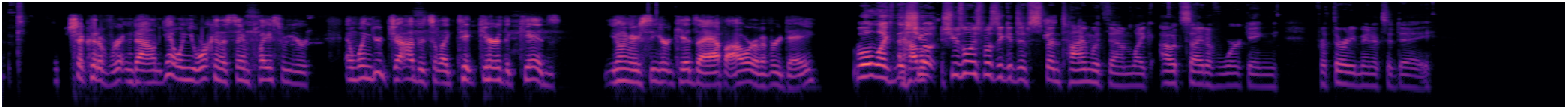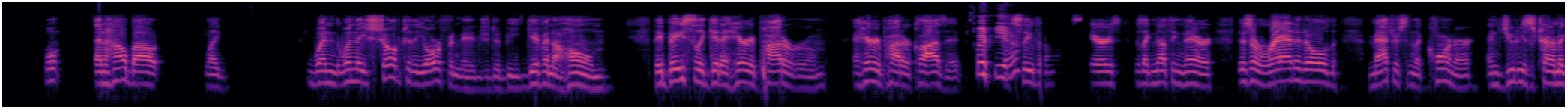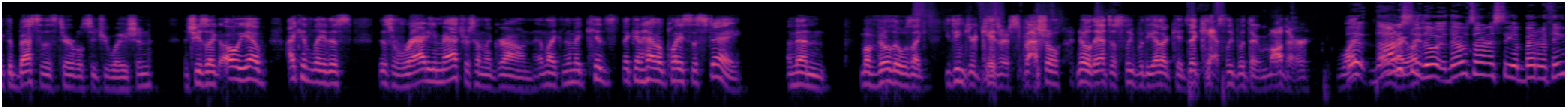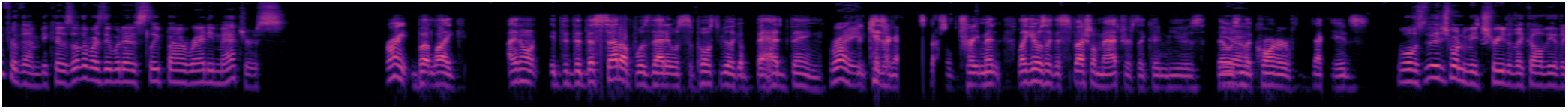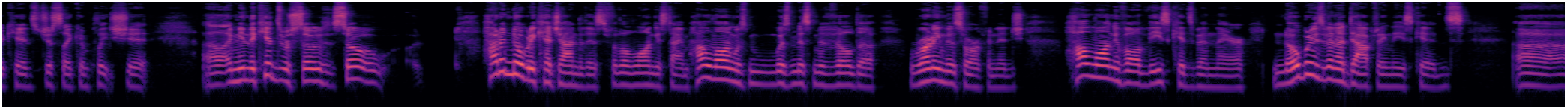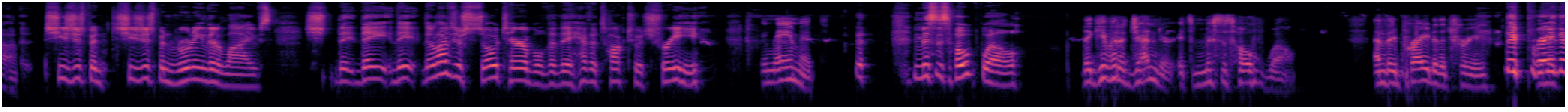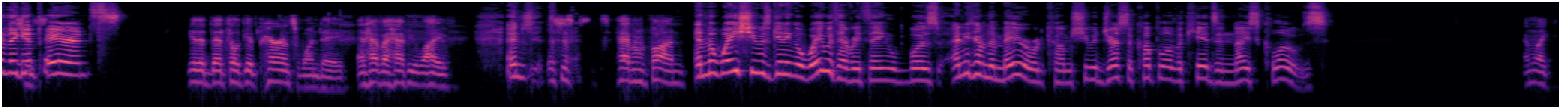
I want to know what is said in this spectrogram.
I wish I could have written down. Yeah, when you work in the same place where you're, and when your job is to like take care of the kids, you only see your kids a half hour of every day. Well, like the, How she, she was only supposed to get to spend time with them, like outside of working, for thirty minutes a day. Well, and how about like when when they show up to the orphanage to be given a home, they basically get a Harry Potter room, a Harry Potter closet. Yeah. sleep on the stairs. There's like nothing there. There's a ratted old mattress in the corner, and Judy's trying to make the best of this terrible situation. And she's like, "Oh yeah, I can lay this this ratty mattress on the ground, and like then my kids they can have a place to stay." And then Mavilda was like, "You think your kids are special? No, they have to sleep with the other kids. They can't sleep with their mother." What? That- oh, right, honestly, let's- though, that was honestly a better thing for them because otherwise they would have to sleep on a ratty mattress. right, but like, I don't. It, the, the setup was that it was supposed to be like a bad thing. Your Right. kids are gonna get special treatment. Like it was like the special mattress they couldn't use that was in the corner for decades. Well, they just wanted to be treated like all the other kids, just like complete shit. Uh, I mean, the kids were so so. How did nobody catch on to this for the longest time? How long was was Miss Mavilda running this orphanage? How long have all these kids been there? Nobody's been adopting these kids. Uh, she's just been she's just been ruining their lives. Sh they, they they their lives are so terrible that they have to talk to a tree. They name it. Mrs. Hopewell. They give it a gender. It's Mrs. Hopewell, and they pray to the tree. They pray make that they get parents. Yeah, that, that they'll get parents one day and have a happy life. And That's just having fun. And the way she was getting away with everything was anytime the mayor would come, she would dress a couple of the kids in nice clothes. And like,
